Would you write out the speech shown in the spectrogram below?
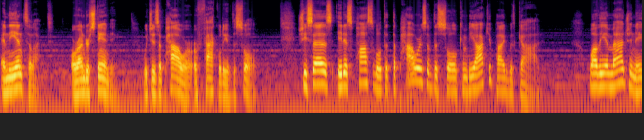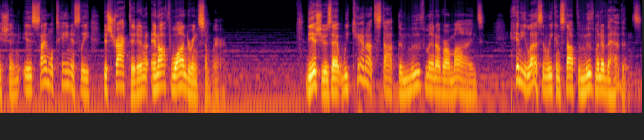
and the intellect, or understanding, which is a power or faculty of the soul. She says it is possible that the powers of the soul can be occupied with God, while the imagination is simultaneously distracted and, and off wandering somewhere. The issue is that we cannot stop the movement of our minds any less than we can stop the movement of the heavens.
